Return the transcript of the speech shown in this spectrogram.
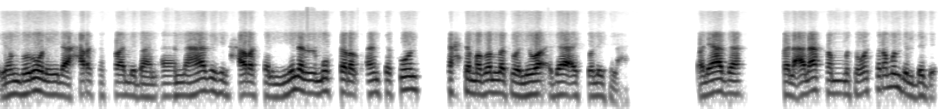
ينظرون إلى حركة طالبان أن هذه الحركة من المفترض أن تكون تحت مظلة ولواء داعش وليس العكس ولهذا فالعلاقة متوترة منذ البدء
